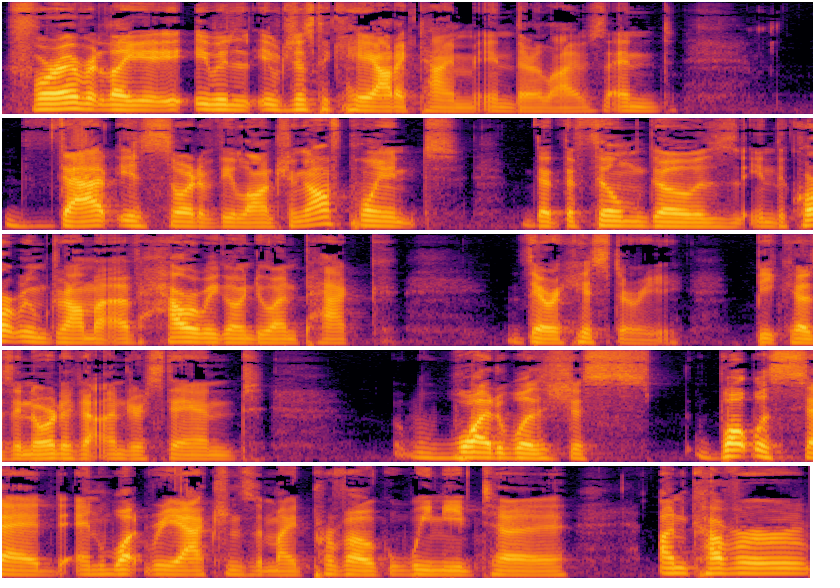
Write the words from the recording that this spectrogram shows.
forever. Like it, it was, it was just a chaotic time in their lives, and that is sort of the launching off point that the film goes in the courtroom drama of how are we going to unpack their history because in order to understand what was just what was said and what reactions it might provoke we need to uncover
